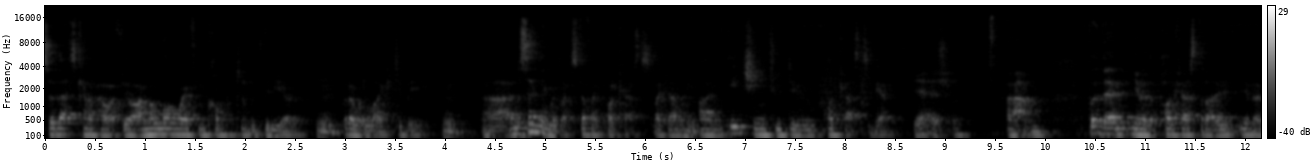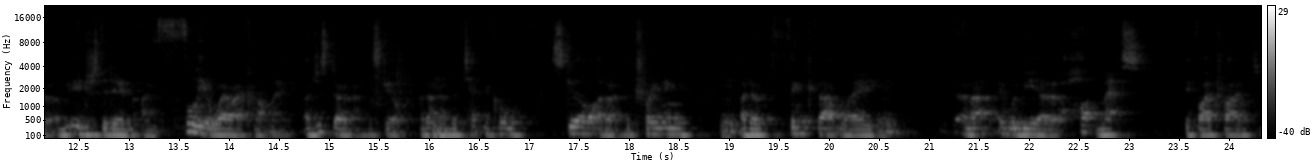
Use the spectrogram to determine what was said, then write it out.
so that's kind of how I feel. I'm a long way from competent with video, Mm. but I would like to be. Mm. Uh, and the same thing with like stuff like podcasts. Like I'm, Mm. I'm itching to do podcasts again. Yeah, sure. Um, but then you know the podcast that I you know I'm interested in, I'm fully aware I can't make. I just don't have the skill. I don't Mm. have the technical skill. I don't have the training. Mm. I don't think that way Mm. and I, it would be a hot mess if I tried to,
